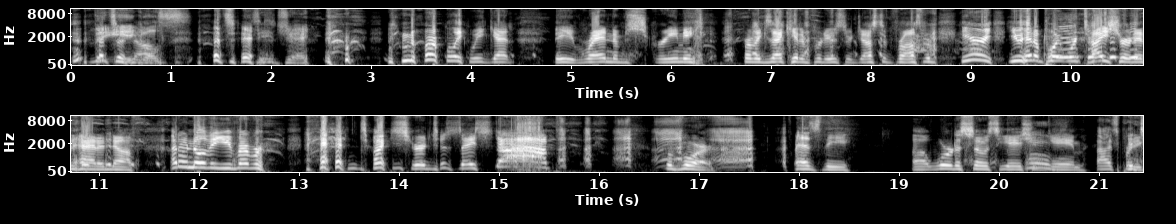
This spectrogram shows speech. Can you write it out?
That's enough. Eagles. That's it. DJ. Normally we get the random screaming from executive producer Justin Frostberg. Here you hit a point where Tyshirt had had enough. I don't know that you've ever had Tyshirt just say stop before as the uh, word association Oh, game that's pretty good,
